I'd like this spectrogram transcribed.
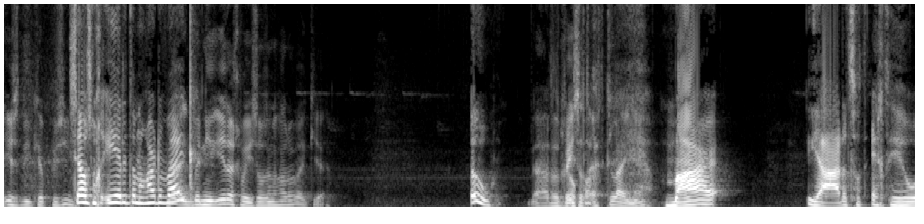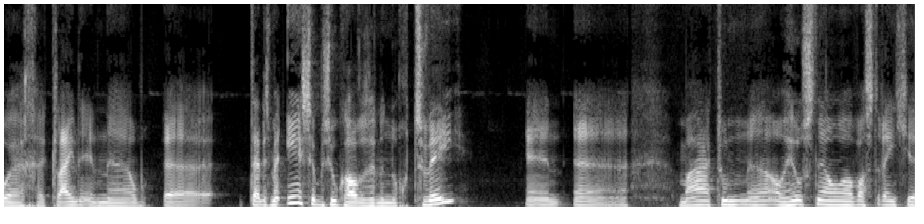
eerste die ik heb gezien. Zelfs nog eerder dan Harderwijk? Ja, ik ben hier eerder geweest als in Harderwijk, ja. Oh. Ja, dat beest zat echt klein, hè? Maar, ja, dat zat echt heel erg klein. En op tijdens mijn eerste bezoek hadden ze er nog twee. En, uh, maar toen uh, al heel snel uh, was er eentje,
